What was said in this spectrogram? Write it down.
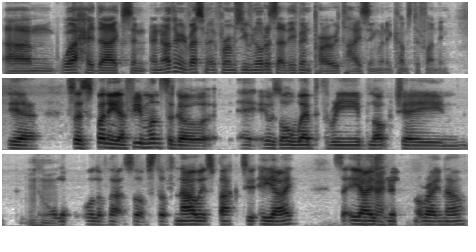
um, Wahed X and, and other investment firms you've noticed that they've been prioritizing when it comes to funding? Yeah, so it's funny. A few months ago, it was all Web three, blockchain, mm-hmm. all, of, all of that sort of stuff. Now it's back to AI. So AI okay. is right now.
